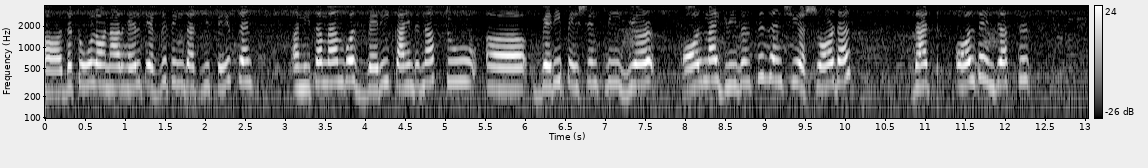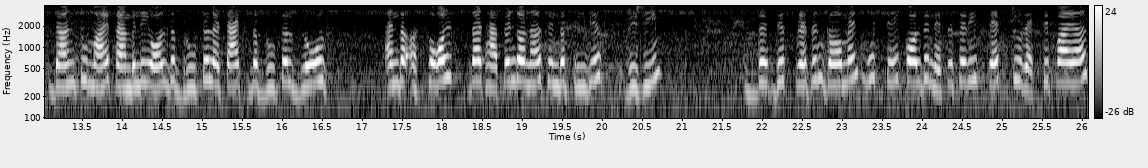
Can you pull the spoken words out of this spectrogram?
uh, the toll on our health, everything that we faced, and Anita ma'am was very kind enough to uh, very patiently hear all my grievances, and she assured us that all the injustice done to my family, all the brutal attacks, the brutal blows, and the assaults that happened on us in the previous regime, the, this present government would take all the necessary steps to rectify us,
